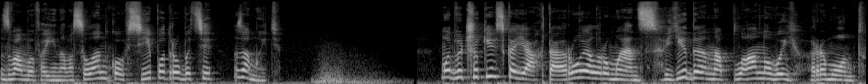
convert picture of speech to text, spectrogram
З вами Фаїна Василенко. Всі подробиці за мить. Медведчуківська яхта Royal Romance їде на плановий ремонт.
